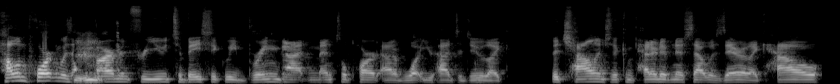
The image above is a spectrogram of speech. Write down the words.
How important was that mm-hmm. environment for you to basically bring that mental part out of what you had to do? Like the challenge, the competitiveness that was there, like how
